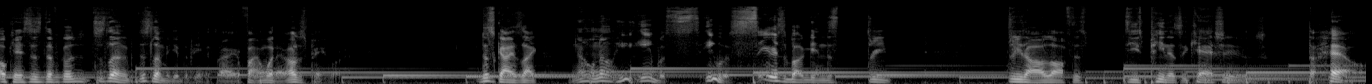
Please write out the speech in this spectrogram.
okay, this is difficult. Just let me just let me get the peanuts. All right, fine, whatever. I'll just pay for it. This guy's like, no, no, he, he was he was serious about getting this three three dollars off this these peanuts and cashews. The hell.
